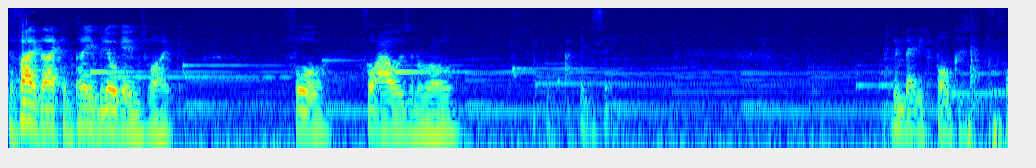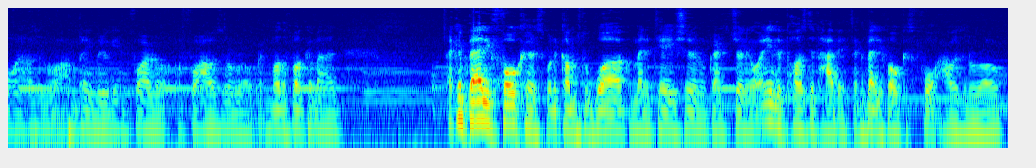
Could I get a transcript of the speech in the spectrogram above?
The fact that I can play video games for like four four hours in a row, insane. Can barely focus for four hours in a row. I'm playing video games four, four hours in a row. Motherfucker, man. I can barely focus when it comes to work, meditation, gratitude journaling, or any of the positive habits. I can barely focus four hours in a row.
